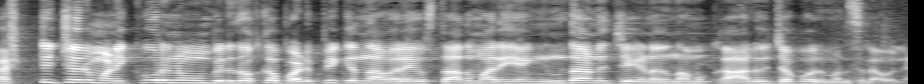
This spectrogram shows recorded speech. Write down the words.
കഷ്ടിച്ചൊരു മണിക്കൂറിന് മുമ്പിൽ ഇതൊക്കെ പഠിപ്പിക്കുന്നവരെ ഉസ്താദുമാരെ എന്താണ് ചെയ്യണത് നമുക്ക് ആലോചിച്ചാൽ പോലും മനസ്സിലാവില്ല.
